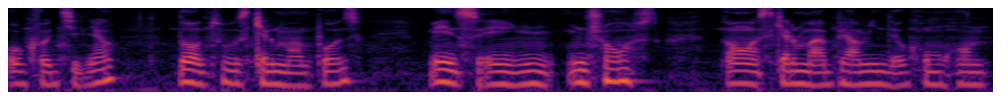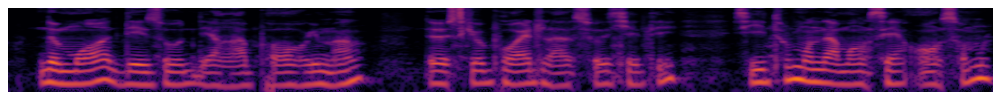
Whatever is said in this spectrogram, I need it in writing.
au quotidien, dans tout ce qu'elle m'impose, mais c'est une, une chance dans ce qu'elle m'a permis de comprendre de moi, des autres, des rapports humains, de ce que pourrait être la société si tout le monde avançait ensemble.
